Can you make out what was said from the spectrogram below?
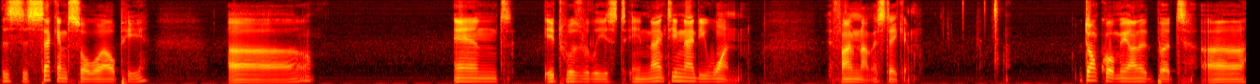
this is his second solo LP. Uh, and it was released in 1991, if I'm not mistaken. Don't quote me on it, but uh,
